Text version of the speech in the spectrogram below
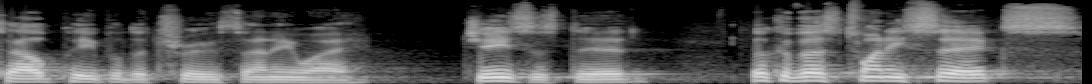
Tell people the truth anyway. Jesus did. Look at verse 26.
